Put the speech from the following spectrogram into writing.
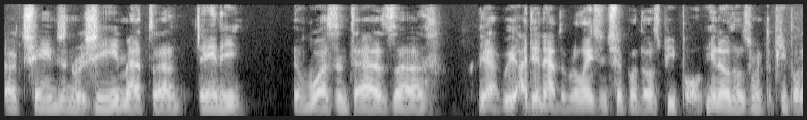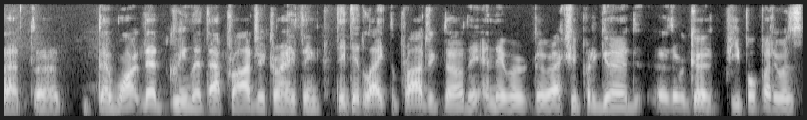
a change in regime at uh, A&E. It wasn't as uh, yeah. We, I didn't have the relationship with those people. You know, those weren't the people that uh, that want that greenlit that project or anything. They did like the project though, they, and they were they were actually pretty good. Uh, they were good people, but it was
